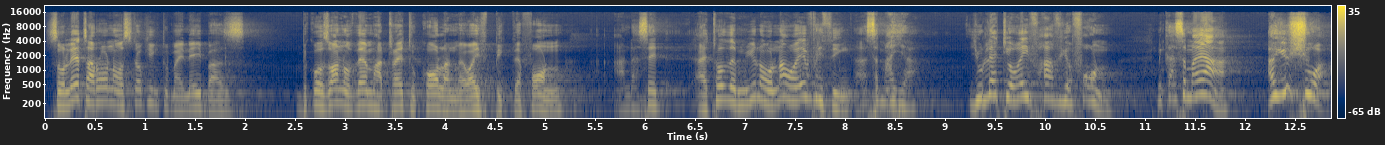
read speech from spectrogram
So later on, I was talking to my neighbors because one of them had tried to call and my wife picked the phone. And I said, I told them, you know, now everything. I said, Maya, you let your wife have your phone. Nikasema, yeah, are you sure?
